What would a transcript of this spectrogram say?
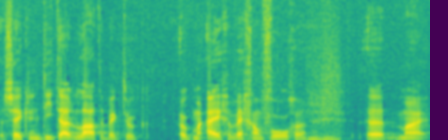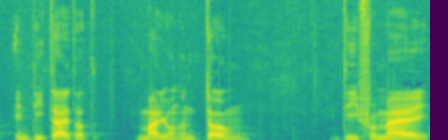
zeker in die tijd, later ben ik natuurlijk ook mijn eigen weg gaan volgen. Mm -hmm. uh, maar in die tijd had Marion een toon die voor mij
